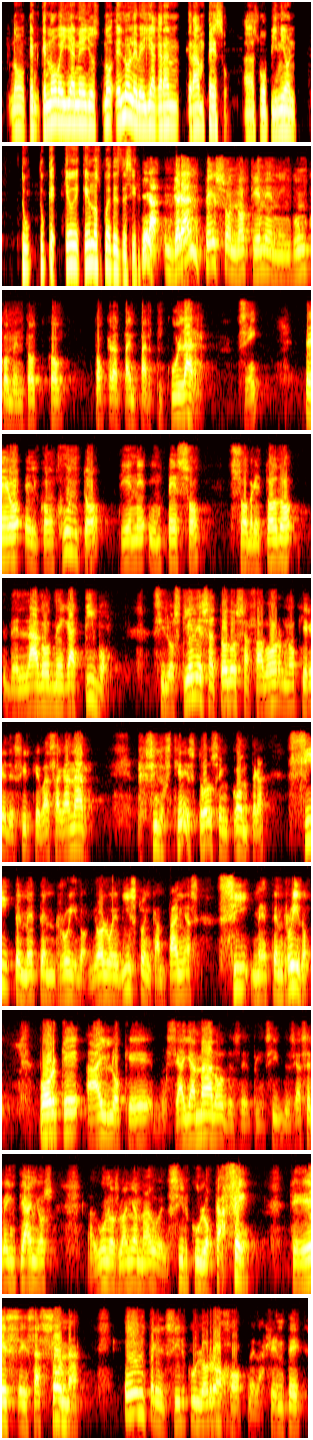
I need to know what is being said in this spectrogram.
no que, no veían ellos, no, él no le veía gran, gran peso a su opinión. ¿Tú, tú qué, qué, qué nos puedes decir? Mira, gran peso no tiene ningún comentócrata en particular, ¿sí? Pero el conjunto tiene un peso sobre todo del lado negativo. Si los tienes a todos a favor, no quiere decir que vas a ganar si los tienes todos en contra, sí te meten ruido. Yo lo he visto en campañas, sí meten ruido, porque hay lo que se ha llamado desde el principio, desde hace 20 años, algunos lo han llamado el círculo café, que es esa zona entre el círculo rojo de la gente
